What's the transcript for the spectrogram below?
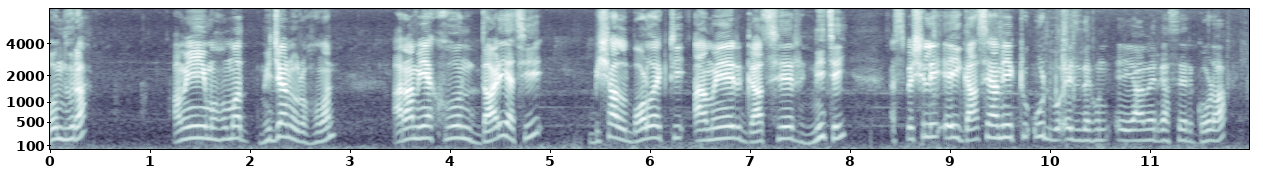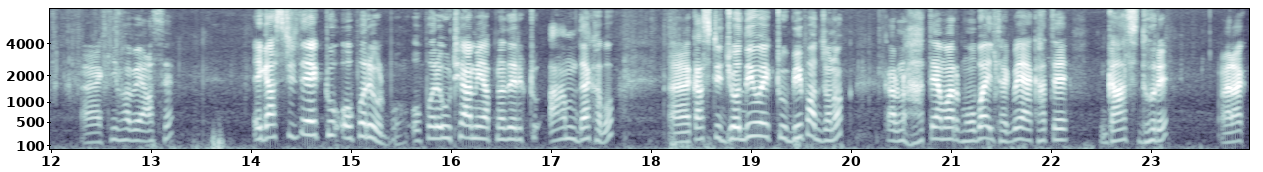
বন্ধুরা, আমি মোহাম্মদ মিজানুর রহমান আর আমি এখন দাঁড়িয়ে আছি বিশাল বড় একটি আমের গাছের নিচেই। স্পেশালি এই গাছে আমি একটু উঠবো। এই যে দেখুন, এই আমের গাছের গোড়া কীভাবে আছে। এই গাছটিতে একটু ওপরে উঠবো। ওপরে উঠে আমি আপনাদের একটু আম দেখাবো। গাছটি যদিও একটু বিপজ্জনক, কারণ হাতে আমার মোবাইল থাকবে, এক হাতে গাছ ধরে আর এক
